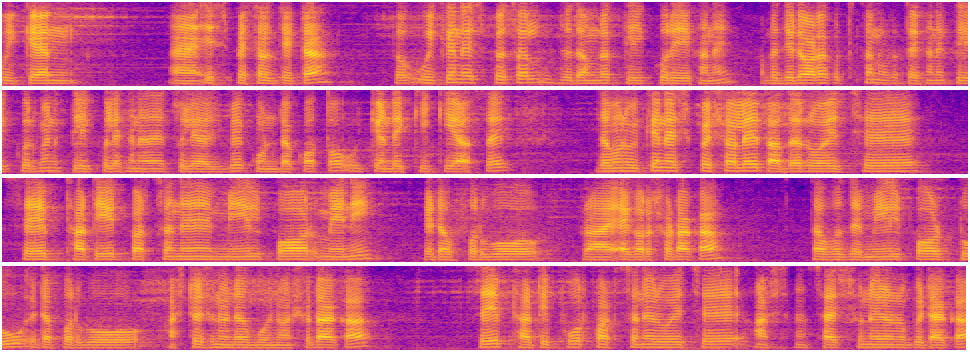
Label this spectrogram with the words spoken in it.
উইকেন্ড স্পেশাল যেটা। তো উইকেন্ড স্পেশাল যদি আমরা ক্লিক করি এখানে, আপনি যেটা অর্ডার করতে চান ওটাতে এখানে ক্লিক করবেন ক্লিক করলে এখানে চলে আসবে কোনটা কত উইকেন্ডে কী কী আছে। যেমন উইকেন্ড স্পেশালে তাদের রয়েছে সেভ থার্টি এইট পার্সেন্টে মিল ফর মেনি এটা পড়ব প্রায় এগারোশো টাকা। তারপর যে মিল ফর টু এটা পড়ব আটশোশো নিরানব্বই নশো টাকা। সেভ থার্টি ফোর পার্সেন্টে রয়েছে সাতশো নিরানব্বই টাকা।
